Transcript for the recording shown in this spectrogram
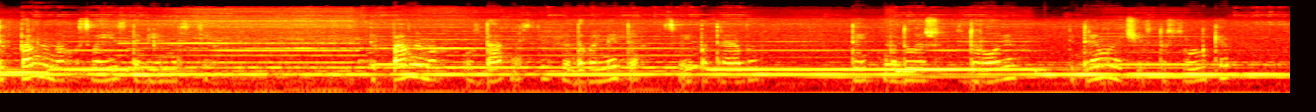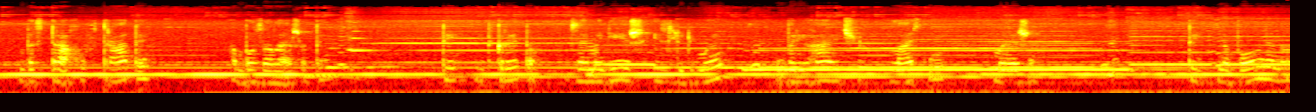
ти впевнена у своїй стабільності, ти впевнена у здатності задовольнити свої потреби, ти будуєш здоров'я, підтримуючи стосунки без страху втрати або залежати. Ти відкрито взаємодієш із людьми, зберігаючи власні межі. Ти наповнена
